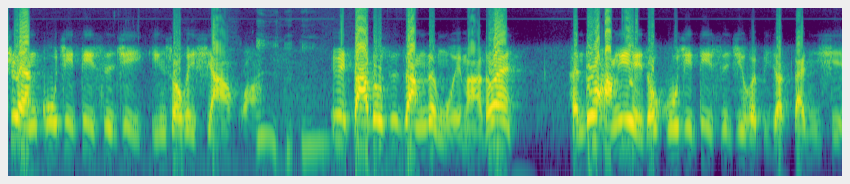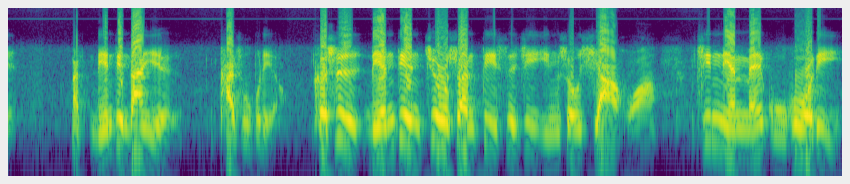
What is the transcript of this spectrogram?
虽然估计第四季营收会下滑，因为大家都是这样认为嘛，对不对？很多行业也都估计第四季会比较淡一些，那联电当然也排除不了。可是联电就算第四季营收下滑，今年每股获利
